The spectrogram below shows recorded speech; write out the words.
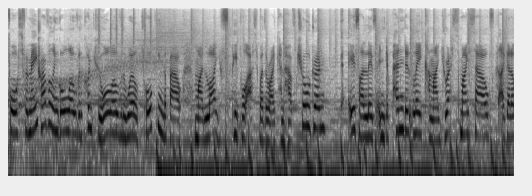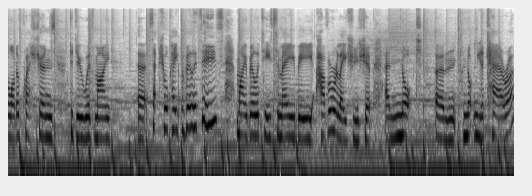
force for me. Traveling all over the country, all over the world, talking about my life. People ask whether I can have children, if I live independently, can I dress myself? I get a lot of questions to do with my uh, sexual capabilities, my ability to maybe have a relationship and not um, not need a carer.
